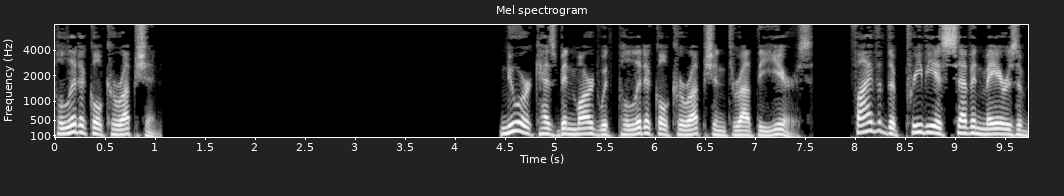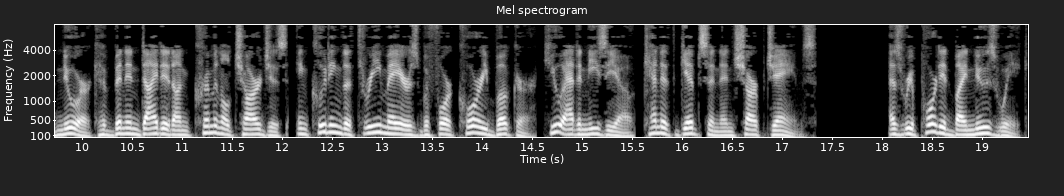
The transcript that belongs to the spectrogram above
Political corruption Newark has been marred with political corruption throughout the years. Five of the previous seven mayors of Newark have been indicted on criminal charges, including the three mayors before Cory Booker, Hugh Addonizio, Kenneth Gibson and Sharpe James. As reported by Newsweek.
